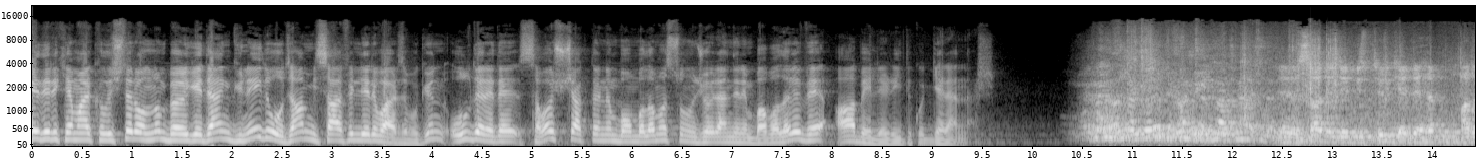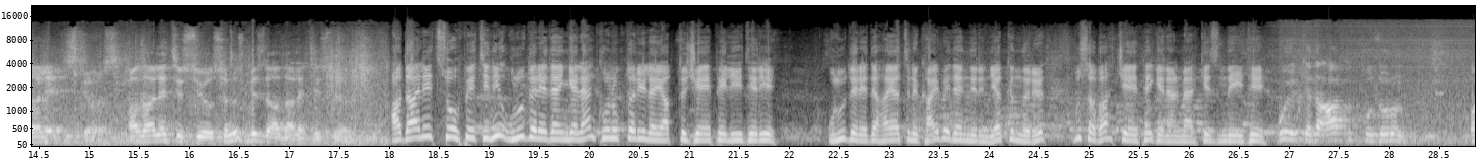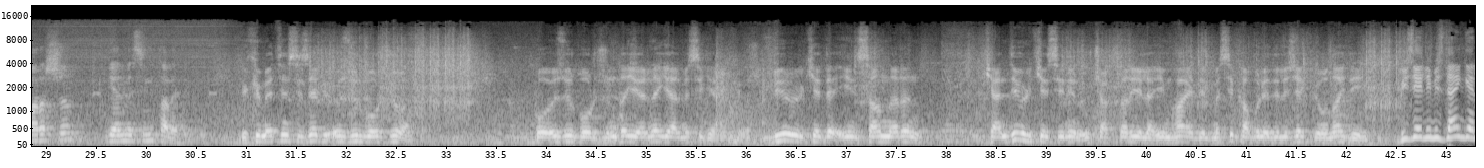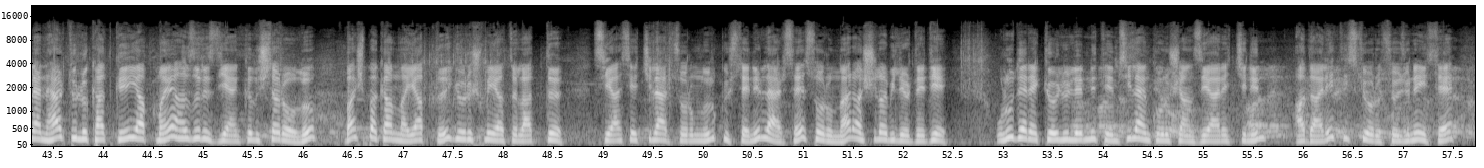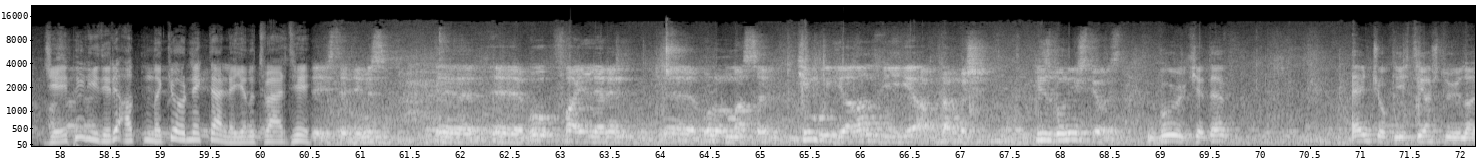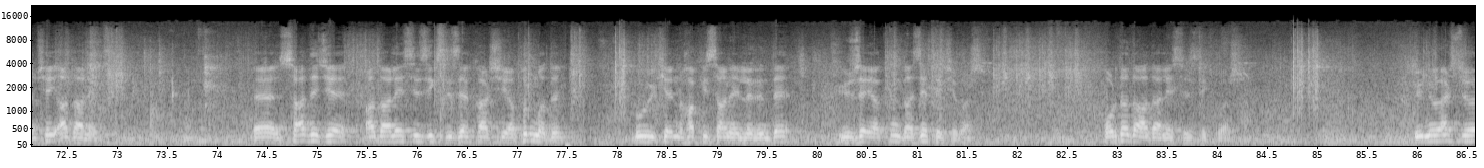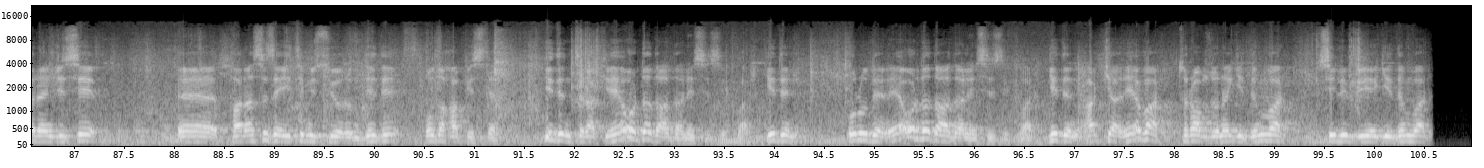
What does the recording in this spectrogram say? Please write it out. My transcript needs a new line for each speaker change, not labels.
Lideri Kemal Kılıçdaroğlu'nun bölgeden Güneydoğu'dan misafirleri vardı bugün. Uludere'de savaş uçaklarının bombalaması sonucu ölenlerin babaları ve ağabeyleriydi gelenler.
Ee, sadece biz Türkiye'de hep adalet istiyoruz.
Adalet istiyorsunuz, biz de adalet istiyoruz.
Adalet sohbetini Uludere'den gelen konuklarıyla yaptı CHP lideri. Uludere'de hayatını kaybedenlerin yakınları bu sabah CHP Genel Merkezi'ndeydi.
Bu ülkede artık huzurun, barışın gelmesini talep ettik.
Hükümetin size bir özür borcu var. O özür borcunun da yerine gelmesi gerekiyor. Bir ülkede insanların kendi ülkesinin uçaklarıyla imha edilmesi kabul edilecek bir olay değil.
Biz elimizden gelen her türlü katkıyı yapmaya hazırız diyen Kılıçdaroğlu, Başbakan'la yaptığı görüşmeyi hatırlattı. Siyasetçiler sorumluluk üstlenirlerse sorunlar aşılabilir dedi. Uludere köylülerini temsilen konuşan ziyaretçinin adalet istiyoruz sözüne ise CHP lideri aklındaki örneklerle yanıt verdi.
İstediğimiz e, e, bu faillerin e, bulunması, kim bu yalan bilgiyi aktarmış, biz bunu istiyoruz.
Bu ülkede en çok ihtiyaç duyulan şey adalet. Ee, sadece adaletsizlik size karşı yapılmadı. Bu ülkenin hapishanelerinde yüze yakın gazeteci var. Orada da adaletsizlik var. Üniversite öğrencisi e, parasız eğitim istiyorum dedi. O da hapiste. Gidin Trakya'ya orada da adaletsizlik var. Gidin Uludere'ye orada da adaletsizlik var. Gidin Hakkari'ye var. Trabzon'a gidin var. Silivri'ye gidin var.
